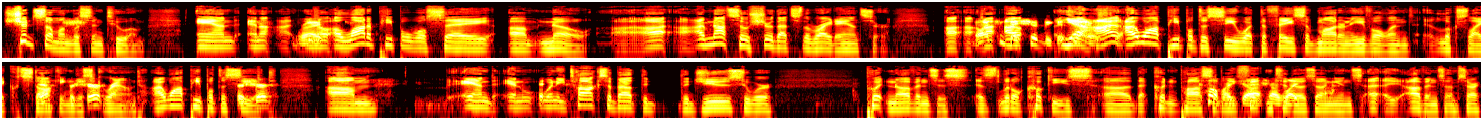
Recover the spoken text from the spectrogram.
Should someone listen to him? And and I, you know, a lot of people will say um, no. I, I'm not so sure that's the right answer. Uh, oh, I think I, they should be. Yeah, yeah, I, I, want people to see what the face of modern evil and looks like stalking yeah, this sure. ground. I want people to see sure. it. Um, and and when he talks about the the Jews who were put in ovens as as little cookies uh, that couldn't oh, possibly oh fit into like, those onions uh, uh, ovens. I'm sorry.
